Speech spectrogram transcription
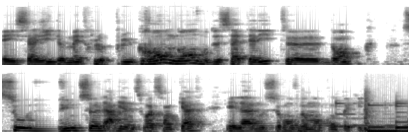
Et il s'agit de mettre le plus grand nombre de satellites euh, donc, sous une seule Ariane 64. Et là, nous serons vraiment compétitifs.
